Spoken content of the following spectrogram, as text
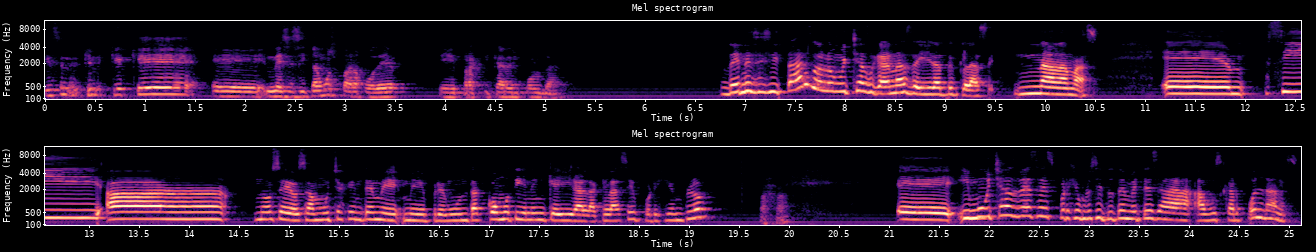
¿Qué, qué, qué, eh, necesitamos para poder eh, practicar el pole dance? De necesitar solo muchas ganas de ir a tu clase, nada más. Eh, sí, ah, no sé, o sea, mucha gente me, pregunta cómo tienen que ir a la clase, por ejemplo. Ajá. Eh, y muchas veces, por ejemplo, si tú te metes a, buscar pole dance,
